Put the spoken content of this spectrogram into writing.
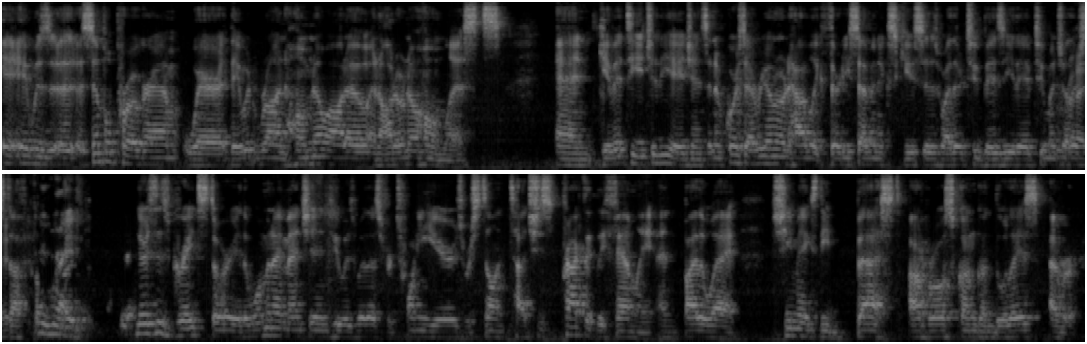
it, it was a, a simple program where they would run home no auto and auto no home lists and give it to each of the agents. And of course, everyone would have like 37 excuses why they're too busy, they have too much right. other stuff. Right. There's this great story. The woman I mentioned who was with us for 20 years, we're still in touch. She's practically family. And by the way, she makes the best arroz con gandules ever.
